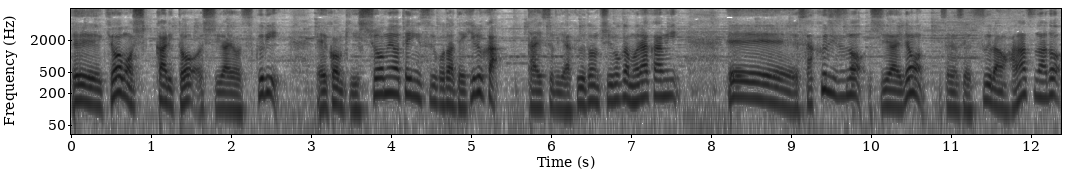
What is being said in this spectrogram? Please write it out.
えー、今日もしっかりと試合を作り、えー、今季1勝目を手にすることができるか、対するヤクルトの注目は村上、えー、昨日の試合でも先制ツーランを放つなど、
